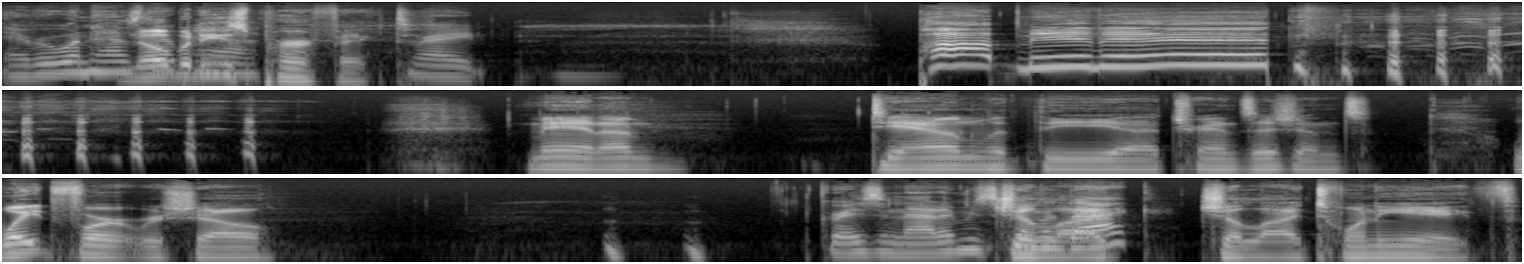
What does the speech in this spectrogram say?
everyone has nobody's perfect. right. Pop minute. Man, I'm down with the uh, transitions. Wait for it, Rochelle. Grey's Anatomy's coming back. July 28th.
